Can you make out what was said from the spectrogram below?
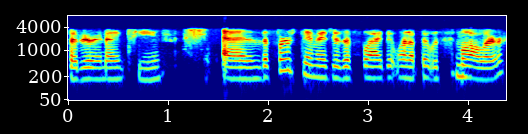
February 19th, and the first image is a flag that went up that was smaller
